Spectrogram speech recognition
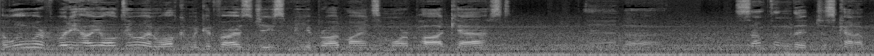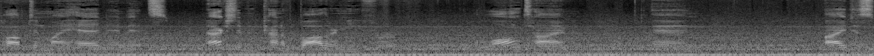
Hello, everybody. How y'all doing? Welcome to Good Vibes, Jason B. A Broad Minds and More podcast. And uh, something that just kind of popped in my head, and it's actually been kind of bothering me for a long time. And I just,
